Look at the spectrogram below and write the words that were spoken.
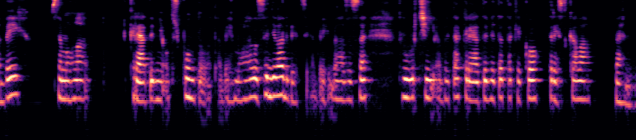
abych se mohla kreativně odšpuntovat, abych mohla zase dělat věci, abych byla zase tvůrčí, aby ta kreativita tak jako tryskala ven.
